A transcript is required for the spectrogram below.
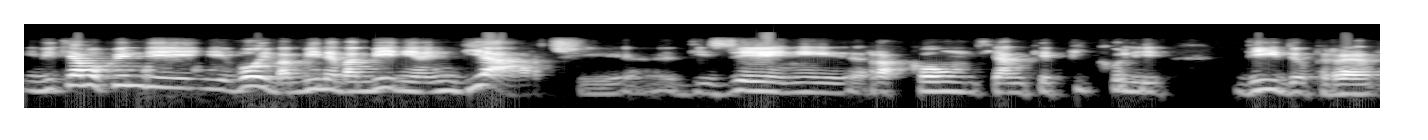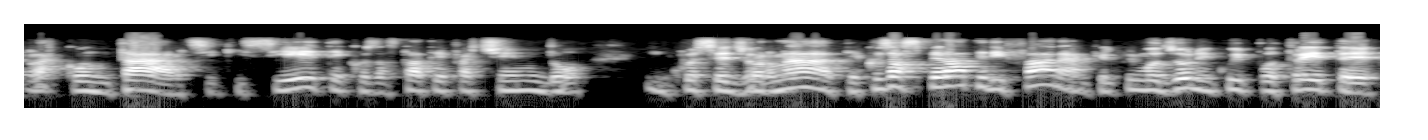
Invitiamo quindi voi, bambine e bambini, a inviarci eh, disegni, racconti, anche piccoli video per raccontarci chi siete, cosa state facendo in queste giornate, cosa sperate di fare anche il primo giorno in cui potrete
